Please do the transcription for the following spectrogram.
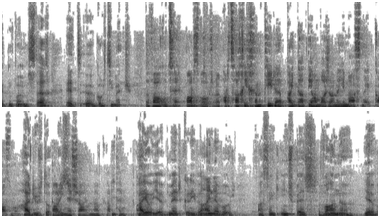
գտնվում եմ այստեղ այդ գործի մեջ վաղուց է པարզ որ Արցախի խնդիրը հայդատի անբաժանելի մասն է կազմում 100% Բարինե շարունակ արդեն Այո եւ մեր կրիվը այն է որ ասենք ինչպես Վանը եւ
